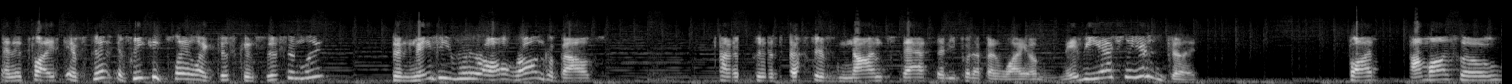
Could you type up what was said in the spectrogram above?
And it's like, if this, if we could play like this consistently, then maybe we're all wrong about kind of the deceptive non-stats that he put up at Wyoming. Maybe he actually is good. But I'm also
